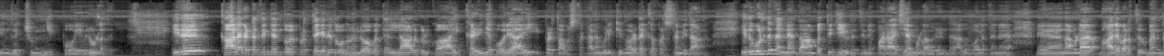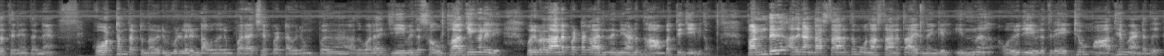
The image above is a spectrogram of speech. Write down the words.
ലിംഗം ചുങ്ങിപ്പോയവരുള്ളത്. ഇത് കാലഘട്ടത്തിന്റെ എന്തോ ഒരു പ്രത്യേകത തോന്നുന്നു. ലോകത്തെ എല്ലാ ആളുകൾക്കും ആയി കഴിഞ്ഞ പോലെ ആയി ഇപ്പോഴത്തെ അവസ്ഥ. കാരണം വിളിക്കുന്നവരുടെയൊക്കെ പ്രശ്നം ഇതാണ്. ഇതുകൊണ്ട് തന്നെ ദാമ്പത്യ ജീവിതത്തിന് പരാജയമുള്ളവരുണ്ട്. അതുപോലെ തന്നെ നമ്മുടെ ഭാര്യ ഭർത്തൃ ബന്ധത്തിന് തന്നെ കോട്ടം തട്ടുന്നവരും വിള്ളലുണ്ടാവുന്നവരും പരാജയപ്പെട്ടവരും അതുപോലെ ജീവിത സൗഭാഗ്യങ്ങളിൽ ഒരു പ്രധാനപ്പെട്ട കാര്യം തന്നെയാണ് ദാമ്പത്യ ജീവിതം. പണ്ട് അത് രണ്ടാം സ്ഥാനത്ത് മൂന്നാം സ്ഥാനത്തായിരുന്നെങ്കിൽ ഇന്ന് ഒരു ജീവിതത്തിൽ ഏറ്റവും ആദ്യം വേണ്ടത്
